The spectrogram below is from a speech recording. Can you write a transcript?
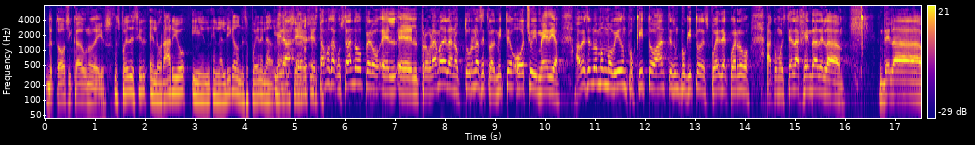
de todos y cada uno de ellos. ¿Nos puedes decir el horario y en, en la liga donde se pueden... La, Mira, eh, estamos ajustando, pero el, el programa de la nocturna se transmite ocho y media. A veces lo hemos movido un poquito antes, un poquito después, de acuerdo a cómo esté la agenda de la de la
